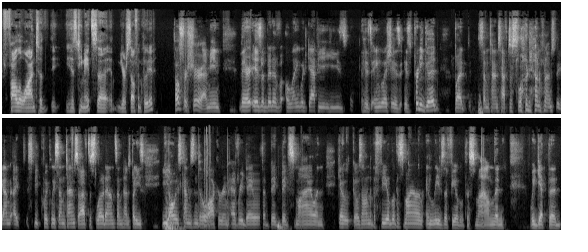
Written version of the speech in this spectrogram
follow on to his teammates, uh, yourself included? Oh, for sure. I mean, there is a bit of a language gap. He, he's his English is is pretty good, but sometimes have to slow down when I'm speaking. I speak quickly sometimes, so I have to slow down sometimes. But he's he always comes into the locker room every day with a big big smile and go, goes onto the field with a smile and leaves the field with a smile. And then we get the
